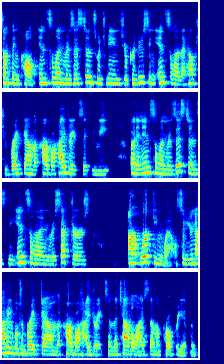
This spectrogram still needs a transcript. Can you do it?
something called insulin resistance, which means you're producing insulin that helps you break down the carbohydrates that you eat. But in insulin resistance, the insulin receptors aren't working well. So you're not able to break down the carbohydrates and metabolize them appropriately.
